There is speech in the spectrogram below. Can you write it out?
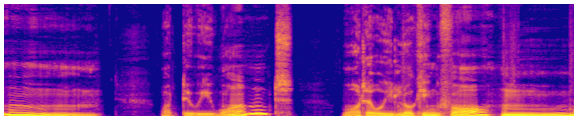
Hmm. What do we want? What are we looking for? Hmm?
